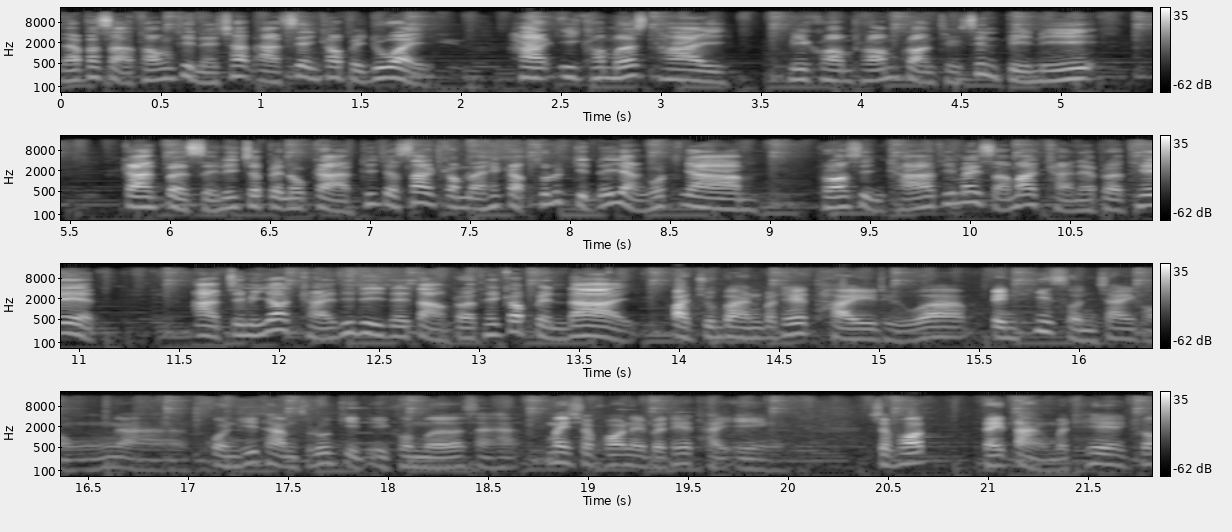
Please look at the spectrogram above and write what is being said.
และภาษาท้องถิ่นในชาติอาเซียนเข้าไปด้วย หากอีคอมเมิร์ซไทยมีความพร้อมก่อนถึงสิ้นปีนี้ การเปิดเสรีจะเป็นโอกาสที่จะสร้างกำไรให้กับธุรกิจได้อย่างงดงาม เพราะสินค้าที่ไม่สามารถขายในประเทศ อาจจะมียอดขายที่ดีในต่างประเทศก็เป็นได้ ปัจจุบันประเทศไทยถือว่าเป็นที่สนใจของอคนที่ทำธุรกิจอีคอมเมิร์ซนะฮะไม่เฉพาะในประเทศไทยเอง เฉพาะในต่างประเทศก็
